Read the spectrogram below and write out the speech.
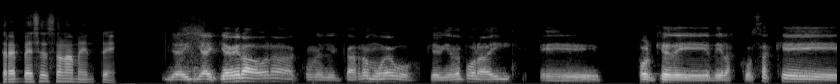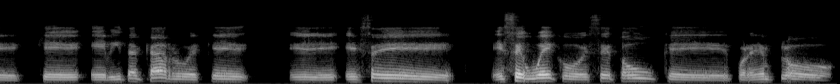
Tres veces solamente. Y hay, hay que ver ahora con el carro nuevo que viene por ahí, eh, porque de, las cosas que, evita el carro es que eh, ese, ese hueco, ese tow que, por ejemplo,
